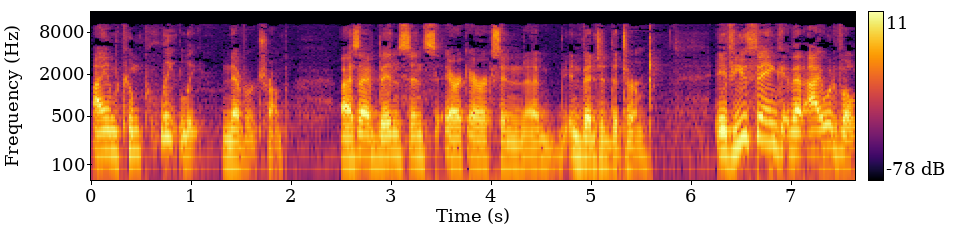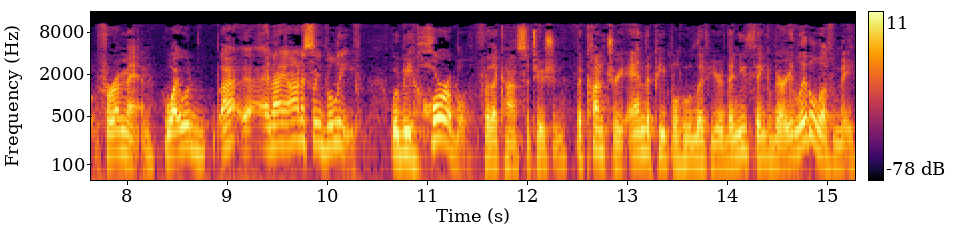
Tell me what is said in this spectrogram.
I am completely never Trump, as I've been since Erick Erickson uh, invented the term. If you think that I would vote for a man who I would, and I honestly believe, would be horrible for the Constitution, the country, and the people who live here, then you think very little of me.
